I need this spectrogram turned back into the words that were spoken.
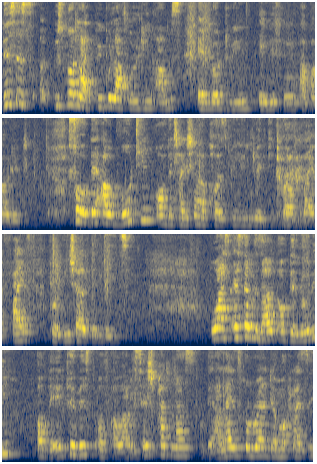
this is, uh, it's not like people are folding arms and not doing anything about it. So the outvoting of the Traditional Courts Bill in 2012 by five provincial mandates was as a result of the lobbying of the activists, of our research partners, the Alliance for Rural Democracy,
